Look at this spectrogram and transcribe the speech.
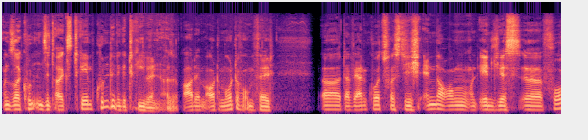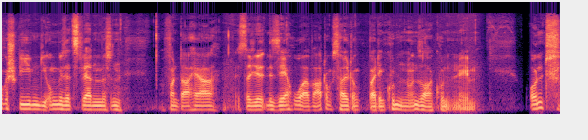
Unsere Kunden sind auch extrem kundengetrieben, also gerade im Automotive-Umfeld. Äh, da werden kurzfristig Änderungen und ähnliches äh, vorgeschrieben, die umgesetzt werden müssen. Von daher ist da eine sehr hohe Erwartungshaltung bei den Kunden unserer Kunden eben. Und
